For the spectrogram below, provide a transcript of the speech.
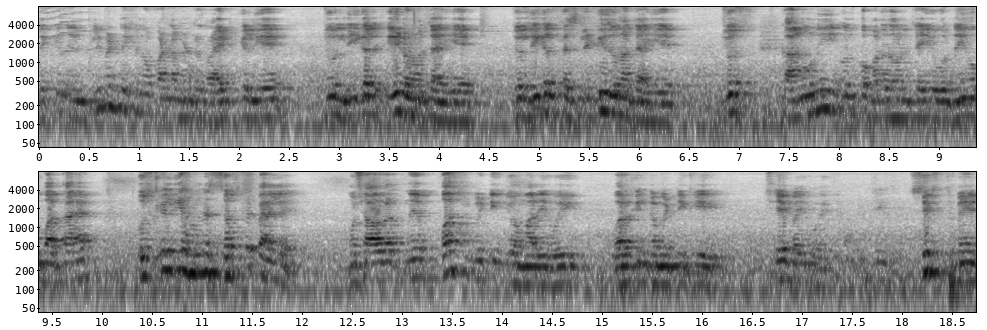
लेकिन इम्प्लीमेंटेशन ऑफ़ फंडामेंटल राइट के लिए जो लीगल एड होना चाहिए, जो लीगल फैसिलिटीज़ होना चाहिए, जो कानूनी उनको मदद होनी चाहिए, वो नहीं हो पाता है। उसके लिए हमने सबसे पहले मुशावरत ने फ़र्स्ट मीटिंग जो हमारी हुई वर्किंग कमेटी की छः मई को हुई थी। सिक्स मई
